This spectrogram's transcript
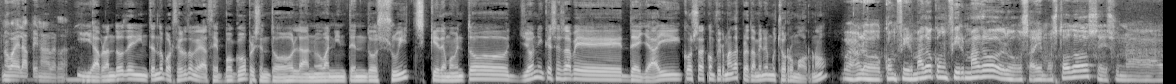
no vale la pena, la verdad. Y hablando de Nintendo, por cierto, que hace poco presentó la nueva Nintendo Switch, que de momento Johnny, que se sabe de ella? Hay cosas confirmadas, pero también hay mucho rumor, ¿no? Bueno, lo confirmado, confirmado, lo sabemos todos, es una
